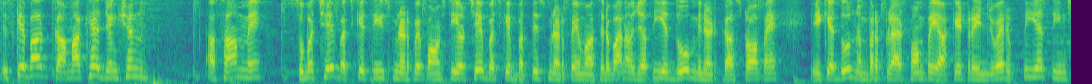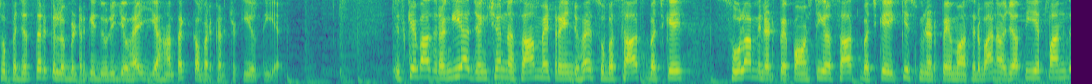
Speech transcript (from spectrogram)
इसके बाद कामाख्या जंक्शन असम में सुबह छः बज के तीस मिनट पर पहुँचती है और छः बज के बत्तीस मिनट पर वहाँ से रवाना हो जाती है। दो मिनट का स्टॉप है। एक या दो नंबर प्लेटफॉर्म पर आके ट्रेन जो है रुकती है। तीन सौ पचहत्तर किलोमीटर की दूरी जो है, यहाँ तक कवर कर चुकी होती है। इसके बाद रंगिया जंक्शन असम में ट्रेन जो है सुबह सात बज के सोलह मिनट पर पहुँचती है और सात बज के इक्कीस मिनट पर वहाँ से रवाना हो जाती है। पंद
